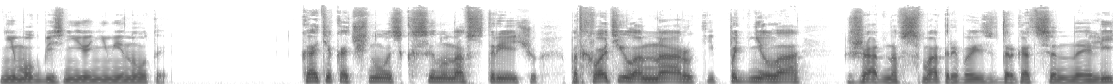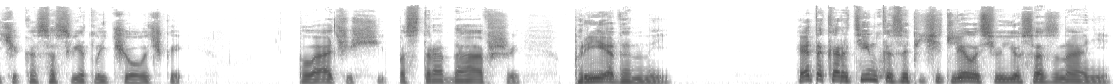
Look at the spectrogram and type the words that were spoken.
Не мог без нее ни минуты. Катя качнулась к сыну навстречу, подхватила на руки, подняла, жадно всматриваясь в драгоценное личико со светлой челочкой. Плачущий, пострадавший, преданный. Эта картинка запечатлелась в ее сознании.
